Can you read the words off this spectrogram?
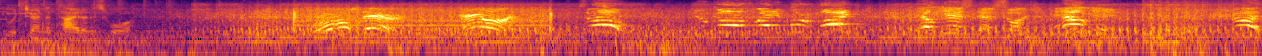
he would turn the tide of this war. We're almost there! Hang on! So, you girls ready for a fight? Hell yes, Staff Sergeant. Hell yeah! Good.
